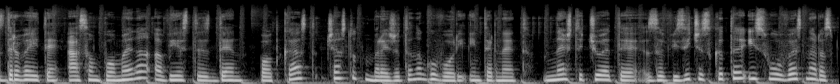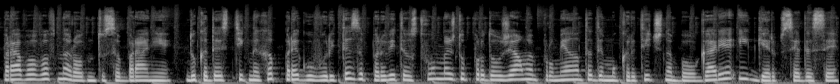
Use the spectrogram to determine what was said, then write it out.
Здравейте, аз съм Пламена, а вие сте с Ден, подкаст, част от мрежата на Говори Интернет. Днес ще чуете за физическата и словесна разправа в Народното събрание, докъде стигнаха преговорите за правителство между Продължаваме промяната Демократична България и ГЕРБ СДС.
